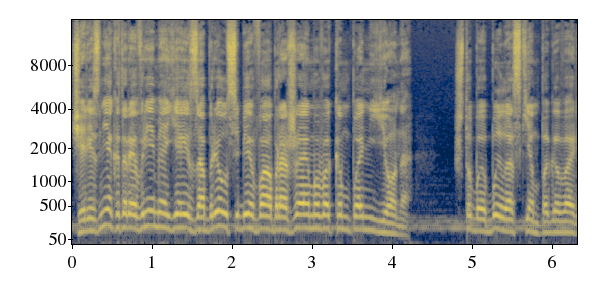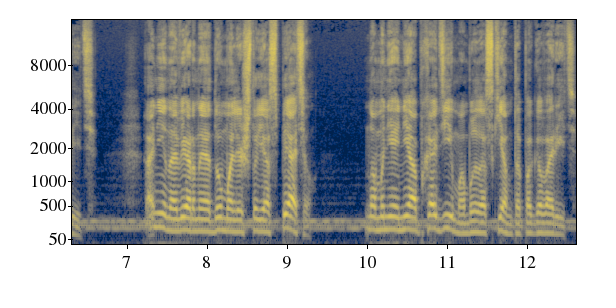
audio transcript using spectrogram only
Через некоторое время я изобрел себе воображаемого компаньона, чтобы было с кем поговорить. Они, наверное, думали, что я спятил. Но мне необходимо было с кем-то поговорить.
